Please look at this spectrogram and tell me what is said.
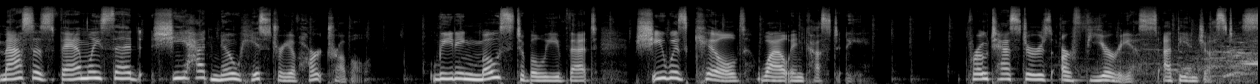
Mahsa's family said she had no history of heart trouble, leading most to believe that she was killed while in custody. Protesters are furious at the injustice.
